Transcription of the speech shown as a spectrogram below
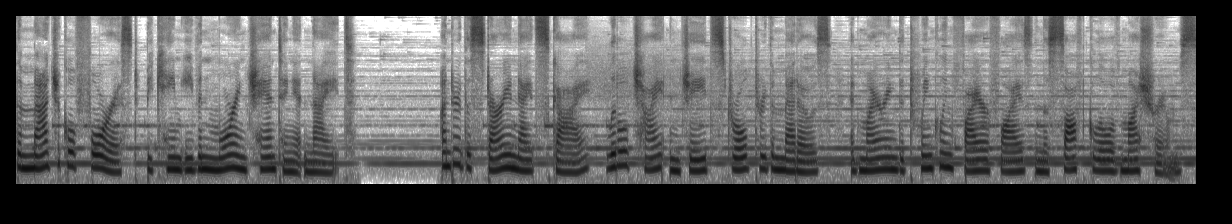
The magical forest became even more enchanting at night. Under the starry night sky, little Chai and Jade strolled through the meadows, admiring the twinkling fireflies and the soft glow of mushrooms.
